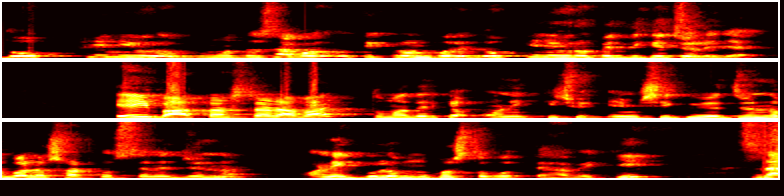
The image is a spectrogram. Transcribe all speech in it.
দক্ষিণ ইউরোপ, ভূমধ্যসাগর অতিক্রম করে দক্ষিণ ইউরোপের দিকে চলে যায়। এই বাতাসটার আবার তোমাদেরকে অনেক কিছু এমসিকিউ এর জন্য বলো শর্ট কোশ্চেনের জন্য অনেকগুলো মুখস্থ করতে হবে, কি? না,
